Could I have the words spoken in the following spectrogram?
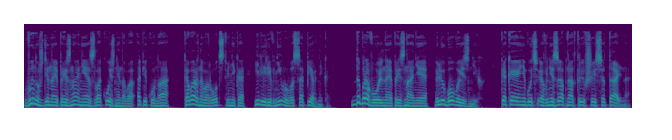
вынужденное признание злокозненного опекуна, коварного родственника или ревнивого соперника, добровольное признание любого из них, какая-нибудь внезапно открывшаяся тайна,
